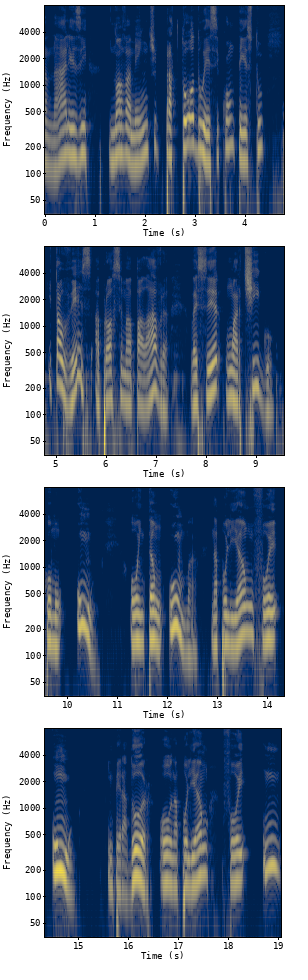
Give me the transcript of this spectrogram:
análise novamente para todo esse contexto e talvez a próxima palavra vai ser um artigo como um, ou então uma. Napoleão foi um imperador, ou Napoleão foi um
